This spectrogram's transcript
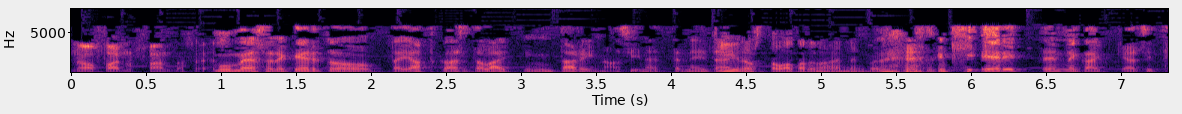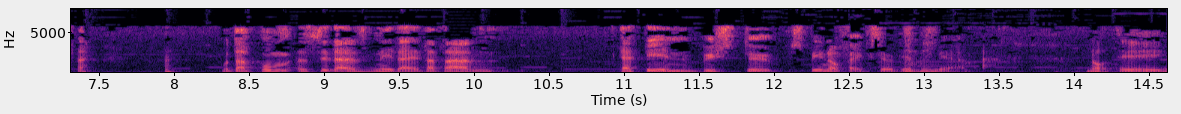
ne on Final Fantasy. Mun mielestä ne kertoo tai jatkaa sitä Lightningin tarinaa siinä, että ne ei... Kiinnostava tarina ennen kaikkea. Ki- Eri, ennen kaikkea sitä. Mutta mun, sitä, niitä ei tätä tätin pysty spin-offeiksi oikein nimeämään. no ei.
